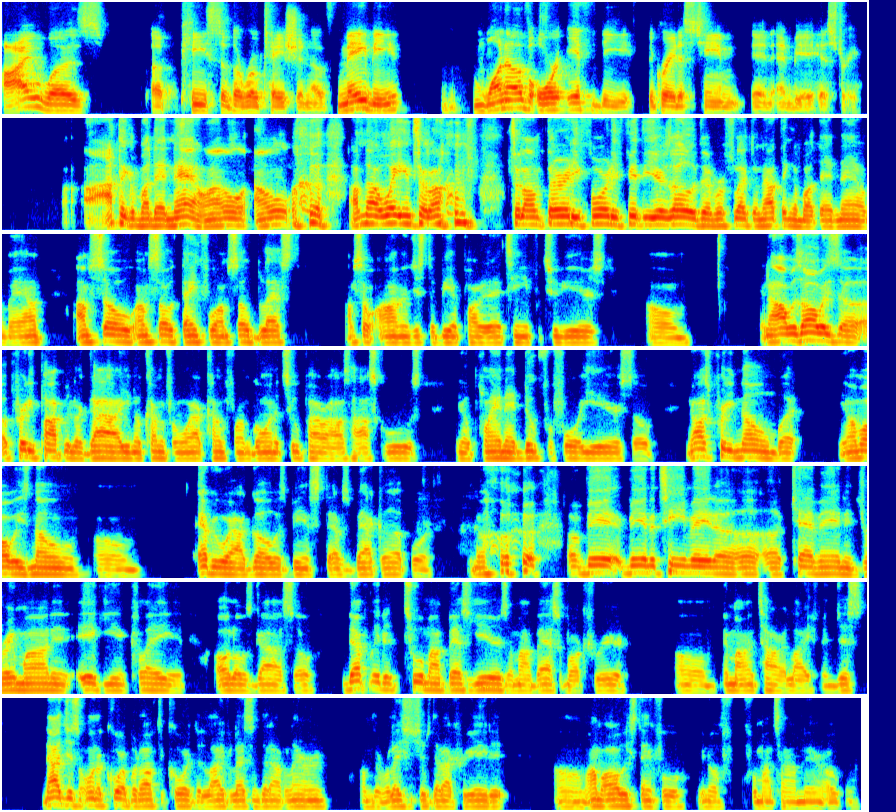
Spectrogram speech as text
I was a piece of the rotation of maybe one of or if the the greatest team in NBA history. I think about that now. I don't, I don't, I'm not waiting until I'm, till I'm 30, 40, 50 years old to reflect on. I think about that now, man. I'm, I'm so, I'm so thankful. I'm so blessed. I'm so honored just to be a part of that team for two years. Um, and I was always a, a, pretty popular guy, you know, coming from where I come from, going to two powerhouse high schools, you know, playing at Duke for four years. So, you know, I was pretty known, but, you know, I'm always known um, everywhere I go as being Steph's backup or, you know, of being being a teammate of uh, uh, Kevin and Draymond and Iggy and Klay and all those guys. So definitely the two of my best years of my basketball career um, in my entire life, and just not just on the court but off the court, the life lessons that I've learned, um, the relationships that I created. Um, I'm always thankful, you know, for my time there in Oakland.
